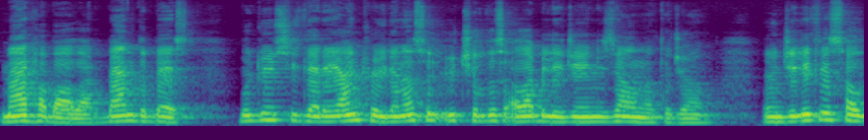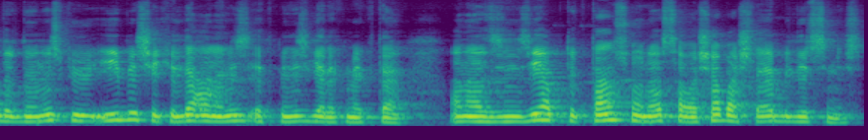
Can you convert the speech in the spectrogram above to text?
Merhabalar, ben The Best. Bugün sizlere yan köyde nasıl 3 yıldız alabileceğinizi anlatacağım. Öncelikle saldırdığınız köyü iyi bir şekilde analiz etmeniz gerekmekte. Analizinizi yaptıktan sonra savaşa başlayabilirsiniz.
